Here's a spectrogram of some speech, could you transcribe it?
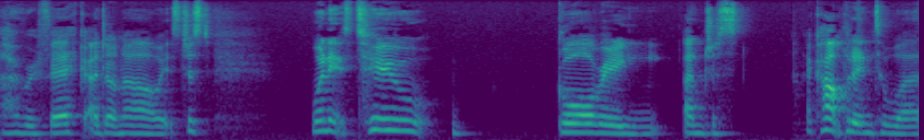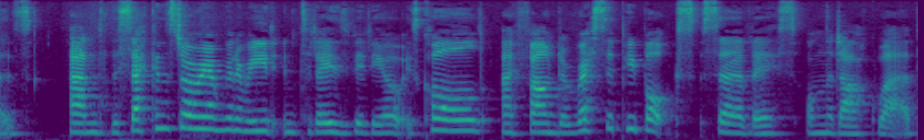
horrific. I don't know. It's just when it's too gory and just I can't put it into words. And the second story I'm going to read in today's video is called I Found a Recipe Box Service on the Dark Web.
